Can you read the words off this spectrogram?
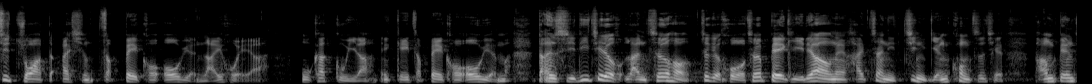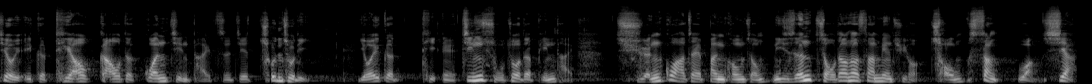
一抓的爱行十八块欧元来回啊，有较贵啦，你给十八块欧元嘛。但是你这个缆车哈，这个火车背起了呢，还在你进盐矿之前，旁边就有一个挑高的观景台，直接冲出去。有一个铁金属做的平台悬挂在半空中，你人走到那上面去后，从上往下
